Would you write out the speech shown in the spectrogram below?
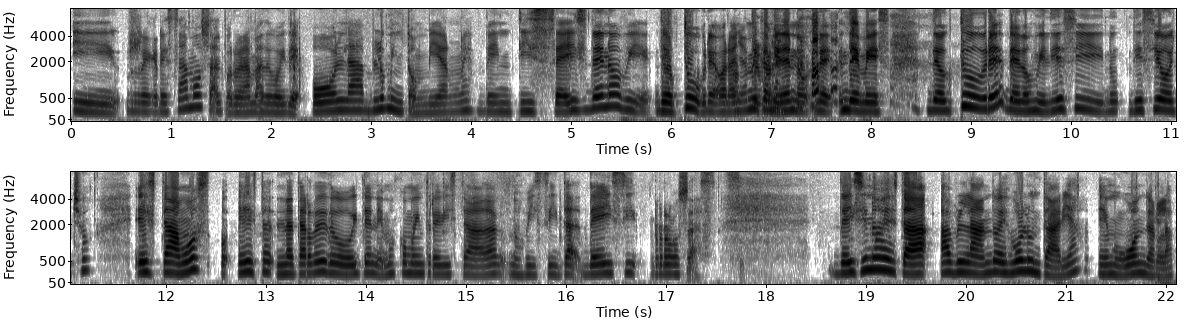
Y regresamos al programa de hoy de Hola Bloomington, viernes 26 de noviembre, de octubre, ahora ya me cambié de, no- de- de mes, de octubre de 2018. Estamos, esta, en la tarde de hoy tenemos como entrevistada, nos visita Daisy Rosas. Daisy nos está hablando, es voluntaria en Wonderlab.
